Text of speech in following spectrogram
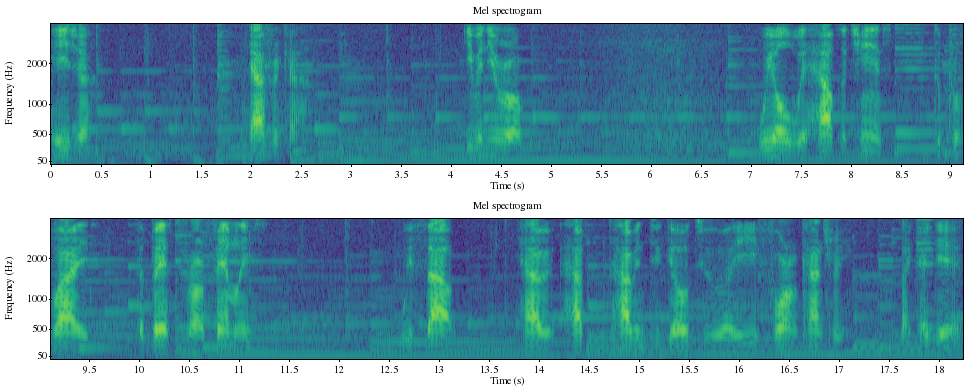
Asia, Africa, even Europe, we all will have the chance to provide the best for our families without have, have, having to go to a foreign country like I did.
